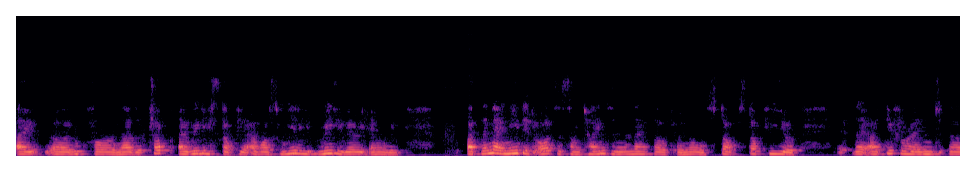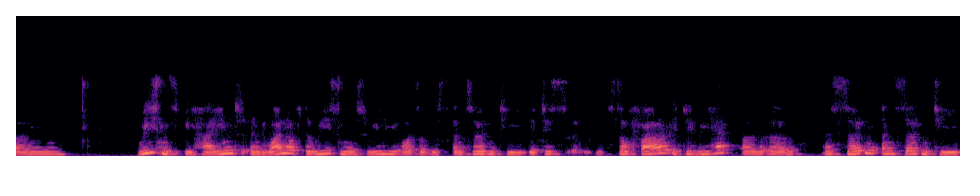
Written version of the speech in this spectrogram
I uh, look for another job. I really stop here. I was really, really very angry. But then I needed also sometimes, and then I thought, oh no, stop, stop here. There are different um, reasons behind, and one of the reasons is really also this uncertainty. It is so far it, we have a, um, a certain uncertainty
